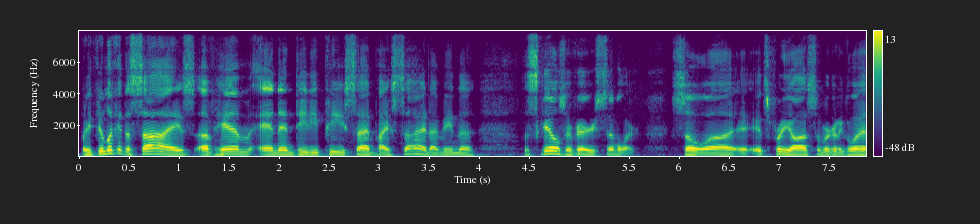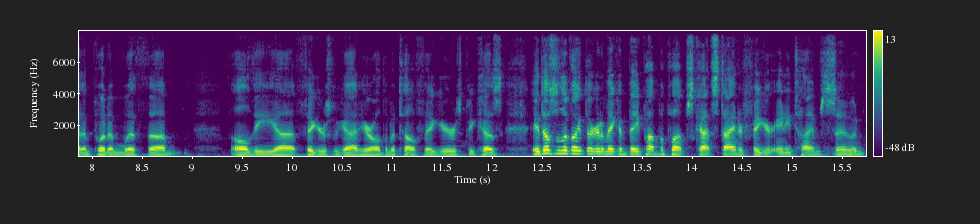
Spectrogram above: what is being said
But if you look at the size of him and then DDP side by side, I mean, the, the scales are very similar. So uh, it's pretty awesome. We're going to go ahead and put him with um, all the uh, figures we got here, all the Mattel figures, because it doesn't look like they're going to make a Big Papa Pump Scott Steiner figure anytime soon.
